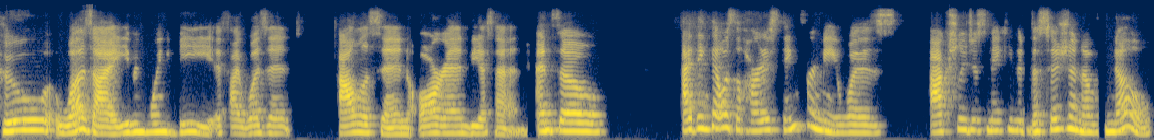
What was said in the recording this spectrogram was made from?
who was I even going to be if I wasn't Allison, RN, BSN. And so I think that was the hardest thing for me was actually just making the decision of no,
